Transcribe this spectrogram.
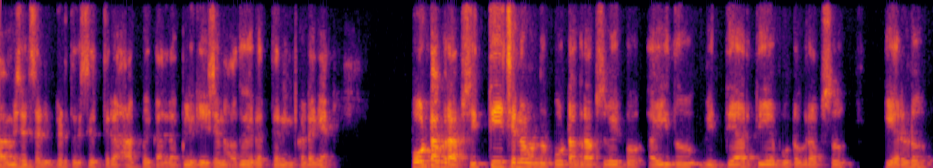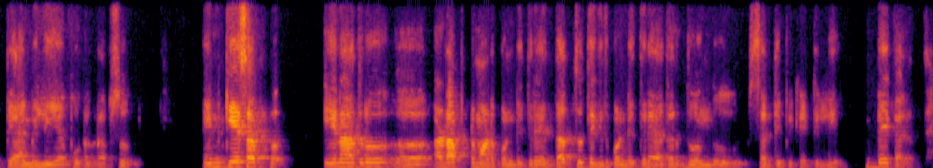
ಡೊಮಿಸಿಲ್ ಸರ್ಟಿಫಿಕೇಟ್ ತೆಗೆಸಿರ್ತಾರೆ, ಹಾಕ್ಬೇಕಾದ್ರೆ ಅಪ್ಲಿಕೇಶನ್ ಅದು ಇರುತ್ತೆ ನಿಮ್ಮ ಕಡೆಗೆ. ಫೋಟೋಗ್ರಾಫ್ಸ್ ಇತ್ತೀಚಿನ ಒಂದು ಫೋಟೋಗ್ರಾಫ್ಸ್ ಬೇಕು. ಐದು ವಿದ್ಯಾರ್ಥಿಯ ಫೋಟೋಗ್ರಾಫ್ಸು ಎರಡು ಫ್ಯಾಮಿಲಿಯ ಫೋಟೋಗ್ರಾಫ್ಸು ಇನ್ ಕೇಸ್ ಆಫ್ ಏನಾದರೂ ಅಡಾಪ್ಟ್ ಮಾಡಿಕೊಂಡಿದ್ರೆ, ದತ್ತು ತೆಗೆದುಕೊಂಡಿದ್ರೆ ಅದರದ್ದು ಒಂದು ಸರ್ಟಿಫಿಕೇಟ್ ಇಲ್ಲಿ ಬೇಕಾಗುತ್ತೆ.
